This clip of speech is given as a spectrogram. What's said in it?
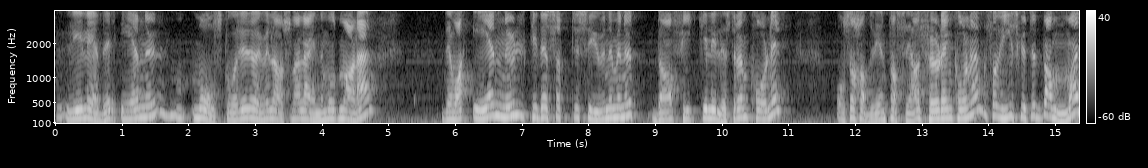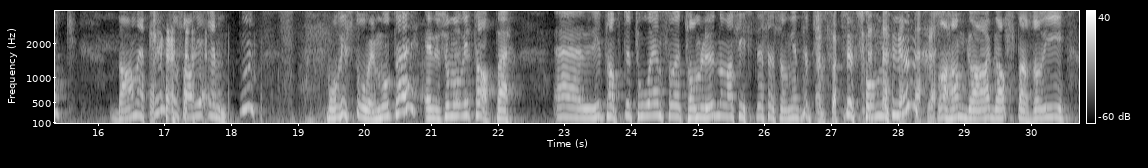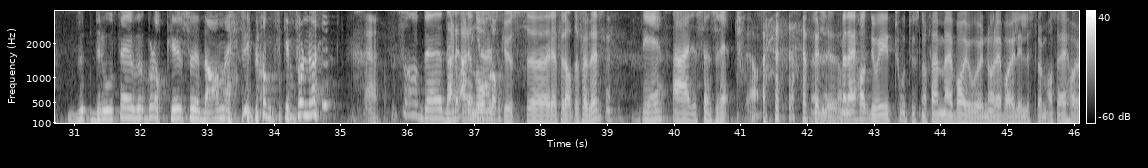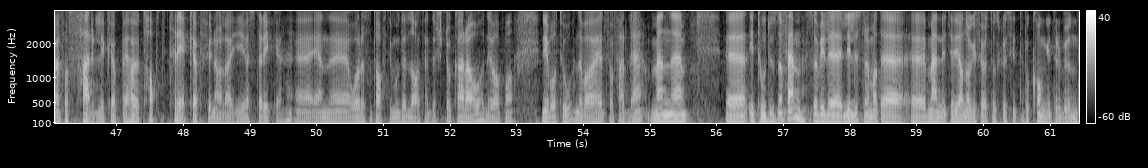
Vi leder 1-0. Målskårer Øyvind Larsen aleine mot Malheim. Det var 1-0 til det 77. minutt. Da fikk Lillestrøm corner. Og så hadde vi en passejar før den corneren, så vi skulle til Danmark. Dagen etter så sa vi enten må vi stå imot her, eller så må vi tape. Eh, vi tapte 2-1 for Tom Lund. Det var siste sesongen til, til Tom Lund. Og han ga gass, da. Så vi dro til Blokkhus dagen etter ganske fornøyd. Så det, det, Er det, er det nå grei sak. Blokhus-referatet følger? Det er sensurert. Ja. men, Men jeg hadde jo i 2005 jeg var jo, når jeg var i Lillestrøm altså Jeg har jo en forferdelig cup. Jeg har jo tapt tre cupfinaler i Østerrike. Eh, ene året så tapte vi mot et lag som heter Stoccarao. Det var på nivå to. Det var helt forferdelig. Men eh, eh, i 2005 så ville Lillestrøm at jeg, eh, manager Jan Åge Fjørtoft skulle sitte på kongetribunen.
